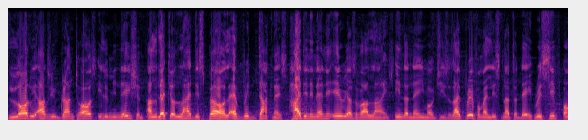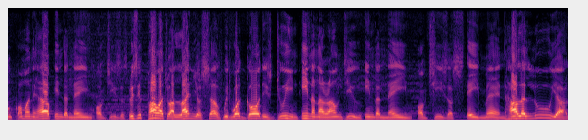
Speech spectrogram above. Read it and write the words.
Lord, we ask you grant us illumination and let your light dispel every darkness hiding in any areas areas of our lives in the name of Jesus. I pray for my listener today. Receive uncommon help in the name of Jesus. Receive power to align yourself with what God is doing in and around you in the name of Jesus. Amen. Hallelujah.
